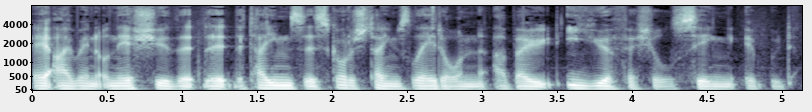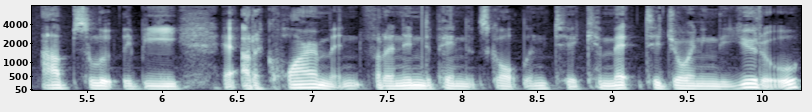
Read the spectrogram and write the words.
uh, I went on the issue that the, the Times, the Scottish Times, led on about EU officials saying it would absolutely be uh, a requirement for an independent Scotland to commit to joining the euro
